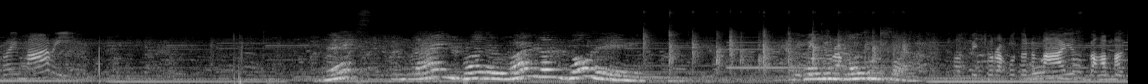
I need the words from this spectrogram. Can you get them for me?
Primary. Next, in line, Brother Marlon Golem. Golem, golem siya. Picture ako to na maayos. Baka mag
